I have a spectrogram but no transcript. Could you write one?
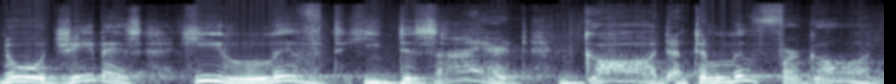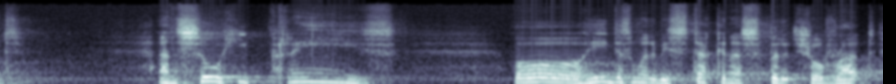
No, Jabez, he lived, he desired God and to live for God. And so he prays. Oh, he doesn't want to be stuck in a spiritual rut,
